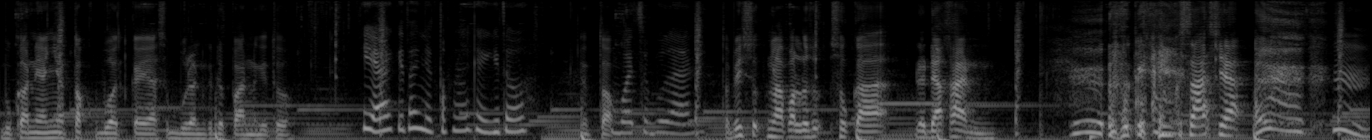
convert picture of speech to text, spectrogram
bukannya nyetok buat kayak sebulan ke depan gitu. Iya kita nyetoknya kayak gitu Nyetok. Buat sebulan Tapi su- kenapa lu su- suka dadakan? Kirim ke Sasha. Hmm.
